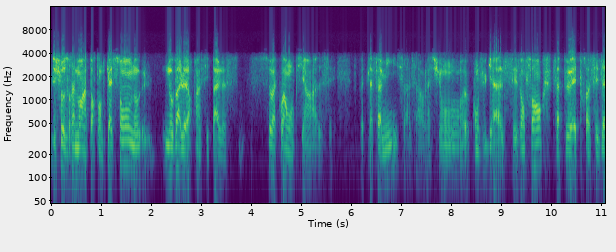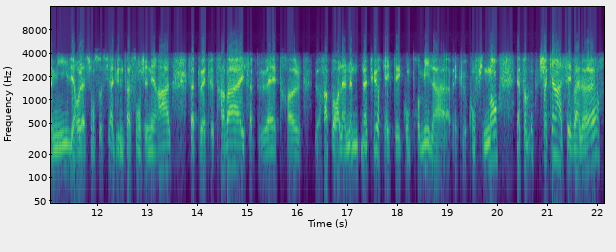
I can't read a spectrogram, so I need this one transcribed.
les choses vraiment importantes. Quelles sont nos, nos valeurs principales, ce à quoi on tient. C'est être la famille, sa, sa relation euh, conjugale, ses enfants, ça peut être ses amis, les relations sociales d'une façon générale, ça peut être le travail, ça peut être euh, le rapport à la nature qui a été compromis là avec le confinement. chacun a ses valeurs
